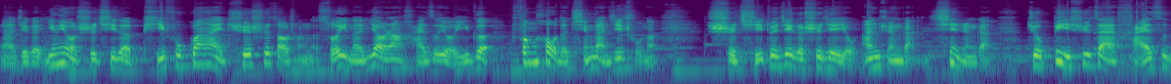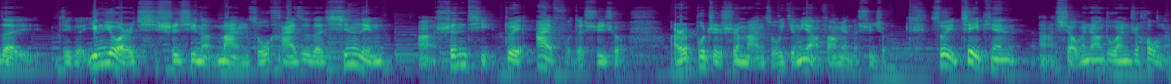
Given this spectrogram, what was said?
呃这个婴幼时期的皮肤关爱缺失造成的。所以呢，要让孩子有一个丰厚的情感基础呢。使其对这个世界有安全感、信任感，就必须在孩子的这个婴幼儿期时期呢，满足孩子的心灵啊、身体对爱抚的需求，而不只是满足营养方面的需求。所以这篇啊小文章读完之后呢，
